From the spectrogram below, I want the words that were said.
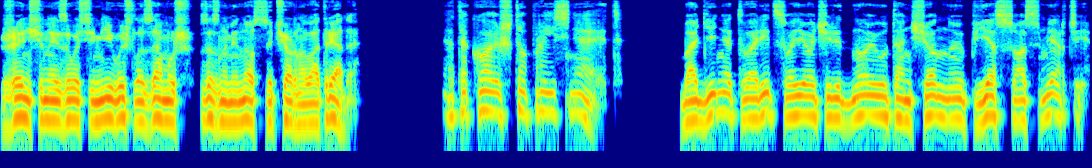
Женщина из его семьи вышла замуж за знаменосца черного отряда. Это кое-что проясняет. Богиня творит свою очередную утонченную пьесу о смерти.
